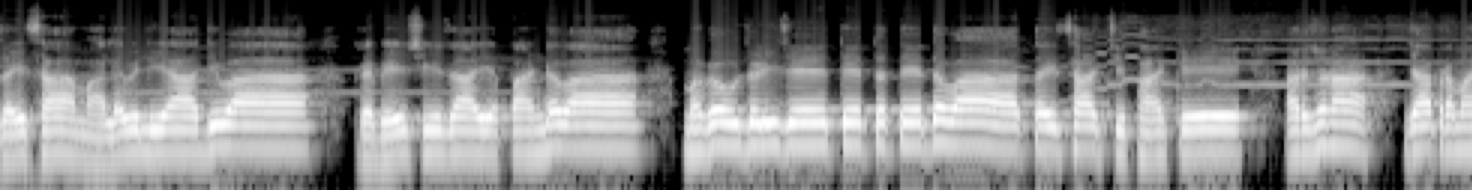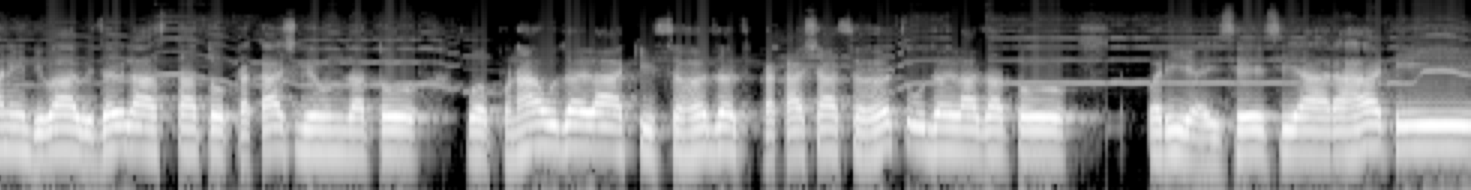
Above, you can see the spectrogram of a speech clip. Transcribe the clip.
जैसा मालविलिया दिवा प्रभेशी जाय पांडवा मग उजळी जे तेत ते दवा तैसा चिफाके. अर्जुना ज्याप्रमाणे दिवा विजवला असता तो प्रकाश घेऊन जातो व पुन्हा उजळला की सहजच प्रकाशासहच उजळला जातो. परी ऐसे सिया रहाटी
